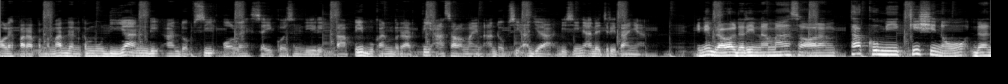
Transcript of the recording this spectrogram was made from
oleh para penggemar dan kemudian diadopsi oleh Seiko sendiri. Tapi bukan berarti asal main adopsi aja. Di sini ada ceritanya. Ini berawal dari nama seorang Takumi Kishino dan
